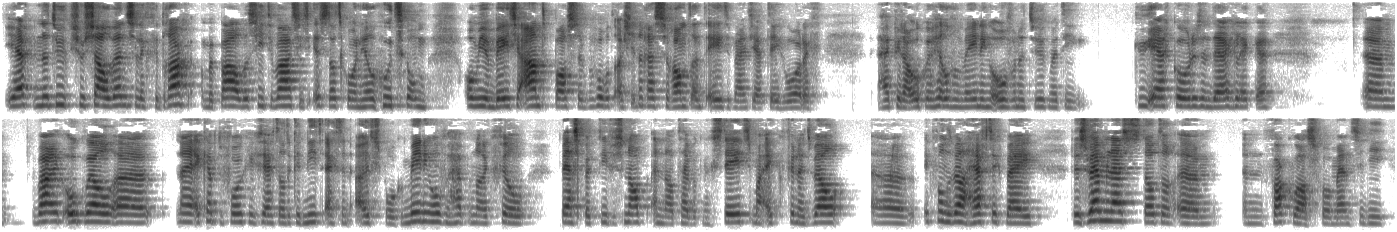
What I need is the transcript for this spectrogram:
je hebt natuurlijk sociaal wenselijk gedrag. In bepaalde situaties is dat gewoon heel goed om, om je een beetje aan te passen. Bijvoorbeeld als je in een restaurant aan het eten bent, ja, tegenwoordig heb je daar ook weer heel veel meningen over natuurlijk met die QR-codes en dergelijke. Ehm, waar ik ook wel, uh, nou ja, ik heb de vorige keer gezegd dat ik het niet echt een uitgesproken mening over heb, omdat ik veel perspectieven snap en dat heb ik nog steeds. Maar ik vind het wel, uh, ik vond het wel heftig bij de zwemles dat er um, een vak was voor mensen die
